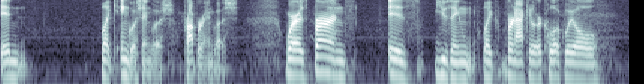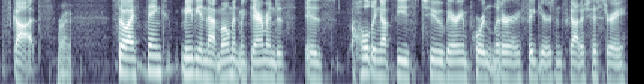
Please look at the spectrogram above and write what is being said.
in like English English, proper English. Whereas Burns is using like vernacular colloquial Scots. Right. So I think maybe in that moment MacDiarmid is is holding up these two very important literary figures in Scottish history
